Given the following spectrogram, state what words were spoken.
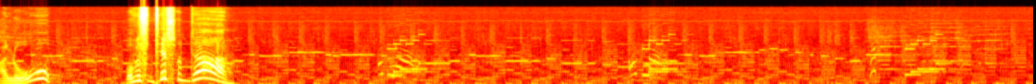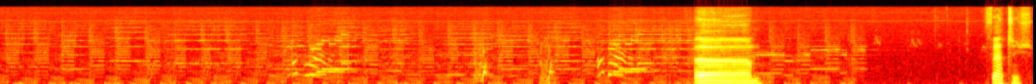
Hallo? Warum ist denn der schon da? Fertig.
